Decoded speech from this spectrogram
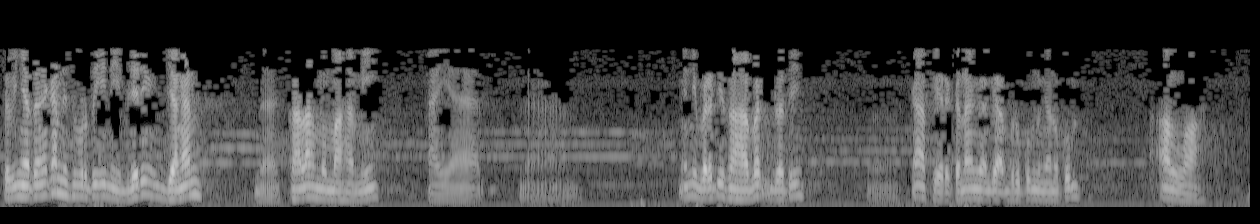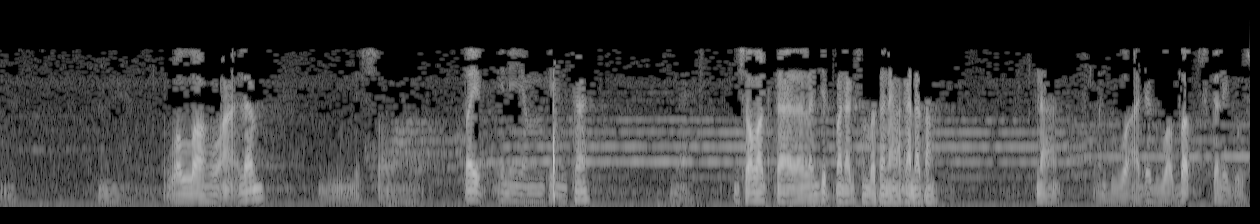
Tapi nyatanya kan seperti ini. Jadi jangan nah, salah memahami ayat. Nah, ini berarti sahabat berarti nah, kafir karena nggak berhukum dengan hukum Allah. Wallahu a'lam Baik, ini yang mungkin bisa. Nah, insya Allah kita lanjut pada kesempatan yang akan datang. Nah, dua ada dua bab sekaligus.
